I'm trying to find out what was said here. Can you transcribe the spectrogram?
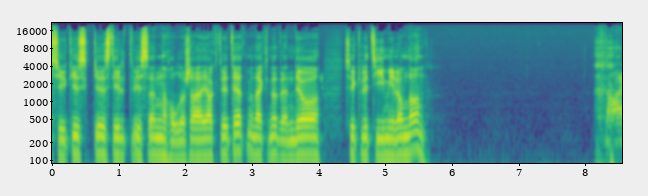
psykisk stilt hvis en holder seg i aktivitet, men det er ikke nødvendig å sykle ti mil om dagen. Nei.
